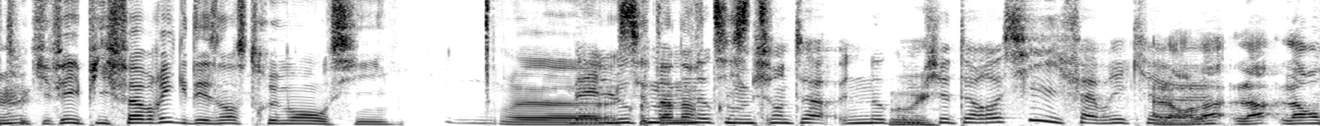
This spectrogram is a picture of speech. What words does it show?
Mhm. trucs qu'il fait. Et puis, il fabrique des instruments aussi. Euh, Bah, Look c'est Même un No artiste. Computer, No Oui. Computer aussi, il fabrique. Alors euh, là, là, là,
